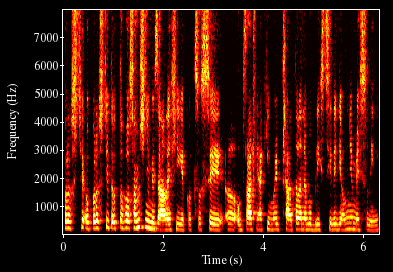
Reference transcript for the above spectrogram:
prostě oprostit od toho. Samozřejmě mi záleží, jako co si uh, obzvlášť nějaký moji přátelé nebo blízcí lidi o mě myslí,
